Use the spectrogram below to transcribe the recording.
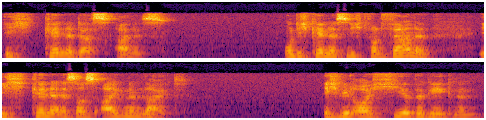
Ich kenne das alles. Und ich kenne es nicht von ferne, ich kenne es aus eigenem Leid. Ich will euch hier begegnen,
